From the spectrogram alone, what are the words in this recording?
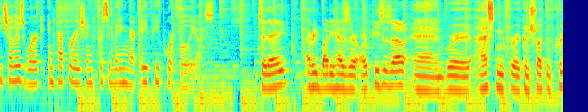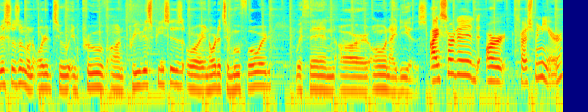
each other's work in preparation for submitting their AP portfolios. Today, everybody has their art pieces out and we're asking for constructive criticism in order to improve on previous pieces or in order to move forward within our own ideas. I started art freshman year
